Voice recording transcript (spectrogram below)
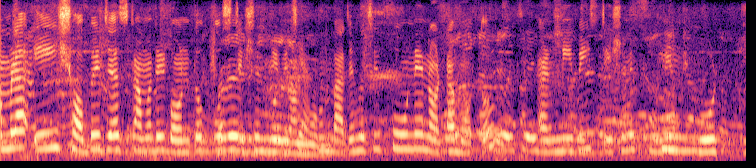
আমরা এই সবে জাস্ট আমাদের গন্তব্য স্টেশন নেমেছি এখন বাজে হচ্ছে পৌনে নটা মতো। আর নেবেই স্টেশনে ফুলে ভর্তি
